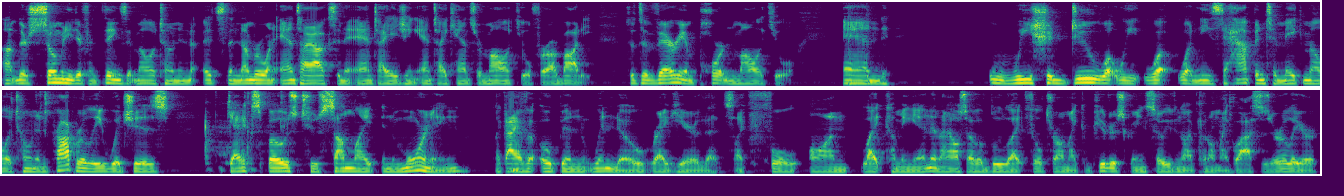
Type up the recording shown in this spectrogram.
Um, there's so many different things that melatonin, it's the number one antioxidant, anti-aging, anti-cancer molecule for our body. So it's a very important molecule. And we should do what we what what needs to happen to make melatonin properly, which is get exposed to sunlight in the morning like I have an open window right here that's like full on light coming in. And I also have a blue light filter on my computer screen. So even though I put on my glasses earlier,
